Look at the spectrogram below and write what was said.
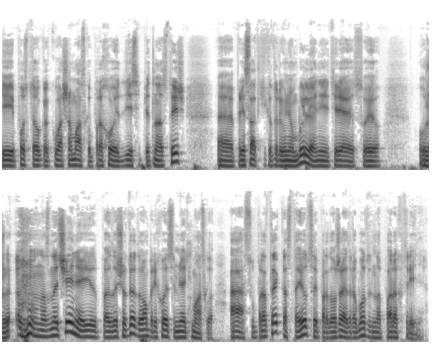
и после того, как ваша маска проходит 10-15 тысяч, э, присадки, которые в нем были, они теряют свое уже назначение, и за счет этого вам приходится менять масло. А Супротек остается и продолжает работать на парах трения.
